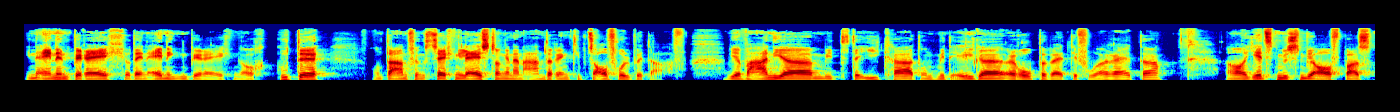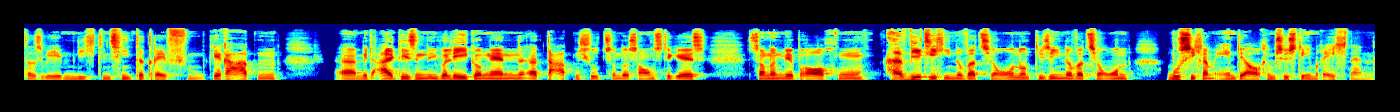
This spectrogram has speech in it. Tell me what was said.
in einem Bereich oder in einigen Bereichen auch gute unter Anführungszeichen Leistungen, an anderen gibt's Aufholbedarf. Wir waren ja mit der E-Card und mit Elga europaweite Vorreiter. Äh, jetzt müssen wir aufpassen, dass wir eben nicht ins Hintertreffen geraten äh, mit all diesen Überlegungen, äh, Datenschutz und sonstiges, sondern wir brauchen wirklich Innovation und diese Innovation muss sich am Ende auch im System rechnen.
